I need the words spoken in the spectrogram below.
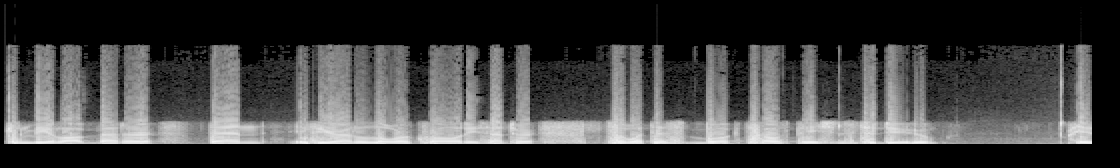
can be a lot better than if you're at a lower quality center. So what this book tells patients to do is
